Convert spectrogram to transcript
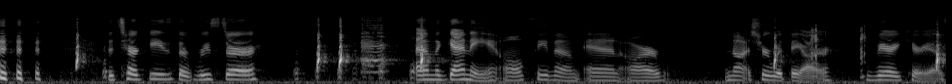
the turkeys, the rooster, and the guinea all see them and are not sure what they are. Very curious.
